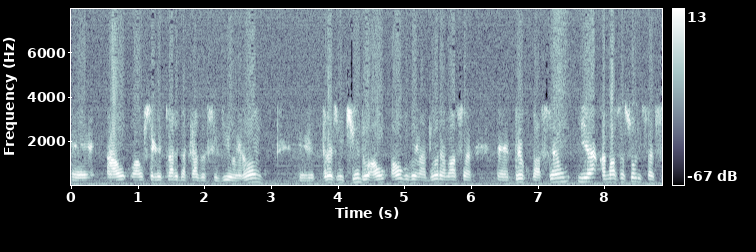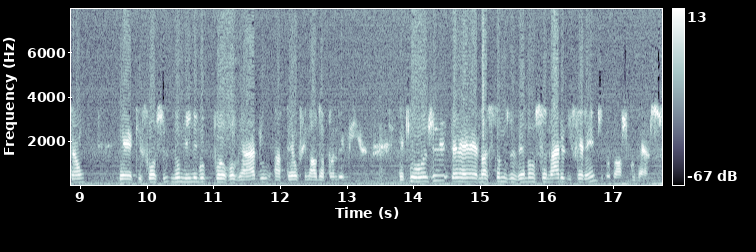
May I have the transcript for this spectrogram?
é, ao, ao secretário da Casa Civil, Heron, eh, transmitindo ao, ao, governador a nossa eh, preocupação e a, a nossa solicitação eh, que fosse, no mínimo, prorrogado até o final da pandemia. É que hoje eh, nós estamos vivendo um cenário diferente do nosso comércio.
